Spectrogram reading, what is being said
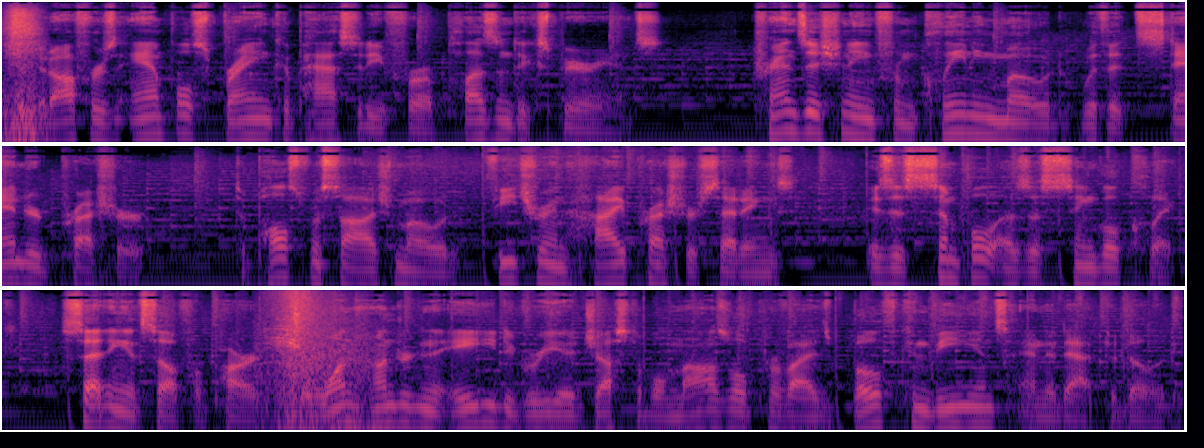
It offers ample spraying capacity for a pleasant experience. Transitioning from cleaning mode with its standard pressure to pulse massage mode featuring high pressure settings is as simple as a single click. Setting itself apart, the 180 degree adjustable nozzle provides both convenience and adaptability.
